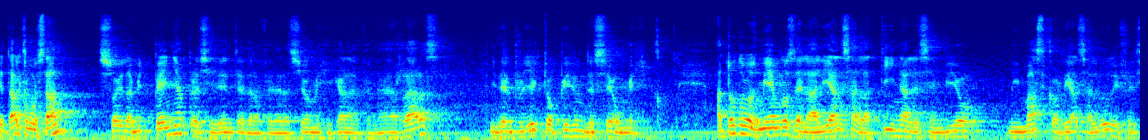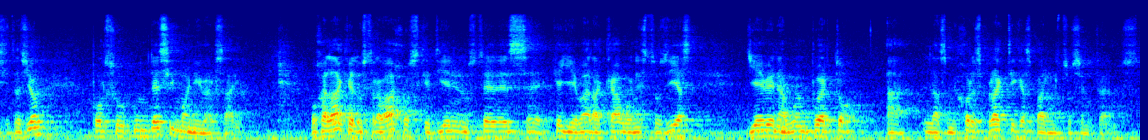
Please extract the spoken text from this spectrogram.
¿Qué tal? ¿Cómo están? Soy David Peña, presidente de la Federación Mexicana de Enfermedades Raras y del proyecto Pide un Deseo México. A todos los miembros de la Alianza Latina les envío mi más cordial saludo y felicitación por su undécimo aniversario. Ojalá que los trabajos que tienen ustedes eh, que llevar a cabo en estos días lleven a buen puerto a las mejores prácticas para nuestros enfermos.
